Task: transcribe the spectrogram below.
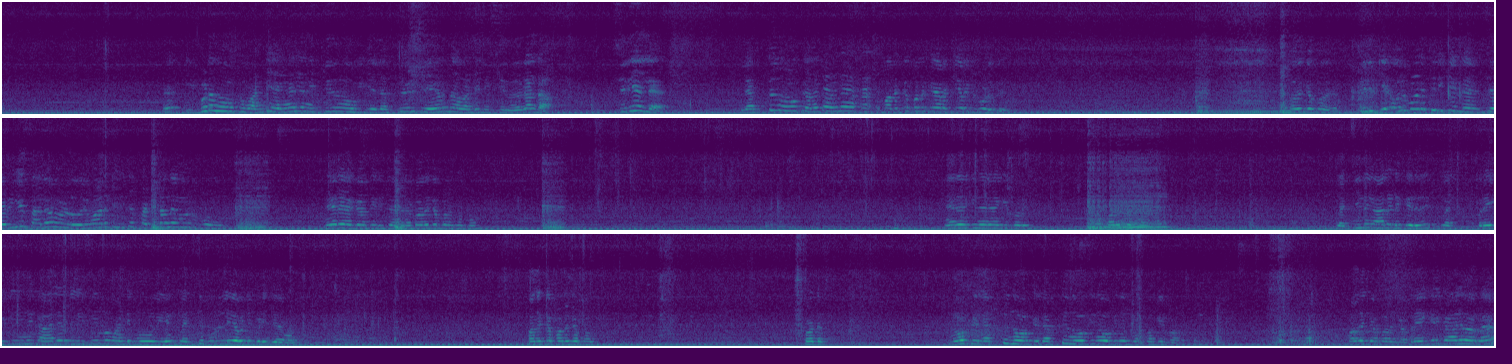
ഇവിടെ നോക്ക് വണ്ടി എങ്ങനെയാ നിൽക്കുന്നത് നോക്കിക്കേ. ലെഫ്റ്റ് ചേർന്നാ വണ്ടി നിൽക്കുന്നത് കണ്ട? ശരിയല്ലേ? ലെഫ്റ്റ് നോക്ക് എന്നിട്ട് അതിനെ പതുക്കെ പതുക്കെ ഇറക്കി ഇറക്കി കൊടുക്ക്. പതുക്കെ പതുക്കെ. തിരിക്ക ഒരുപാട് തിരിക്കില്ലേ? ചെറിയ സ്ഥലമേ ഉള്ളൂ ഒരുപാട് തിരിച്ച പെട്ടെന്ന് അങ്ങോട്ട് പോകും. നേരെയാക്കാൻ തിരിച്ചു പതുക്കെ പതുക്കെ പോകും നേരെയാക്കി നേരെയാക്കി കൊടു പതുക്കെ പോ. ക്ലച്ചിന് കാലെടുക്കരുത് ബ്രേക്കിൽ നിന്ന് കാൽ റിലീസ് ചെയ്യുമ്പോൾ വണ്ടി മൂവ് ചെയ്യാം. ക്ലച്ച് ഫുള്ളി ഔട്ടി പിടിക്കുക വേണം പതുക്കെ പതുക്കെ പോട്ടെ. നോക്ക് ലെഫ്റ്റ് നോക്ക് ലെഫ്റ്റ് നോക്കി നോക്കി നിൽക്ക്. നോക്കി പോ. പതുക്കെ പതുക്കെ. ബ്രേക്കിൽ കാൽ പറഞ്ഞ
